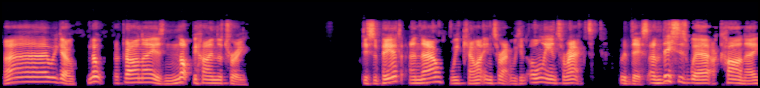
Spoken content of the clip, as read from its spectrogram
There we go. Nope, Akane is not behind the tree. Disappeared, and now we cannot interact. We can only interact with this. And this is where Akane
